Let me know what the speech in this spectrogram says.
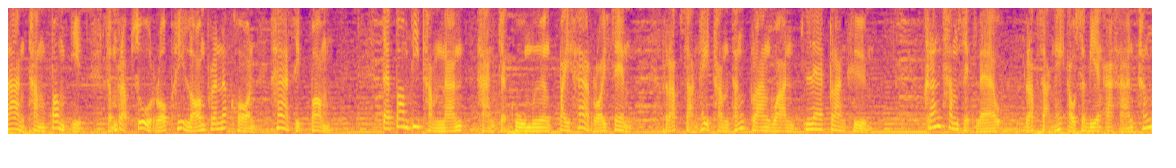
สร้างทำป้อมอิฐสำหรับสู้รบให้ล้อมพระนคร 50 ป้อม แต่ป้อมที่ทำนั้นห่างจากคูเมืองไป 500 เส้น รับสั่งให้ทำทั้งกลางวันและกลางคืน ครั้นทำเสร็จแล้ว รับสั่งให้เอาเสบียงอาหารทั้ง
